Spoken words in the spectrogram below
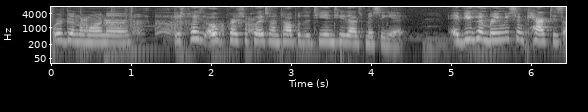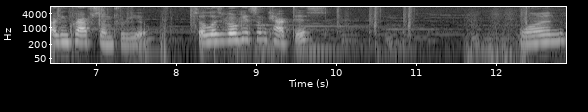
we're going to want to just place oak pressure plates on top of the TNT that's missing it. If you can bring me some cactus, I can craft some for you. So let's go get some cactus. One.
